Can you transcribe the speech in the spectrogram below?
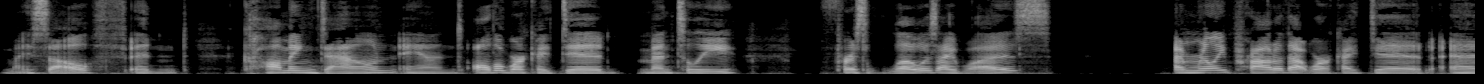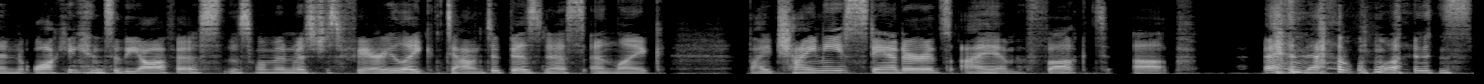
myself and calming down and all the work I did mentally for as low as I was. I'm really proud of that work I did. And walking into the office, this woman was just very like down to business and like by Chinese standards, I am fucked up. And that was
